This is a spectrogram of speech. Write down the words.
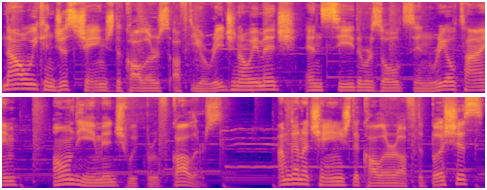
Now we can just change the colors of the original image and see the results in real time on the image with proof colors. I'm gonna change the color of the bushes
